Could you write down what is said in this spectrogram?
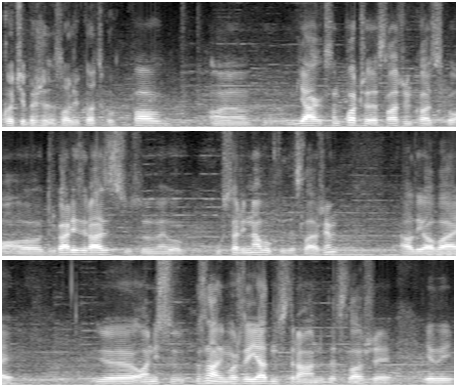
ko će brže da složi kocku? Pa, ono, ja sam počeo da slažem kocku, o, drugari iz razlici su me u stvari navukli da slažem, ali ovaj, e, oni su znali možda jednu stranu da slože ili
